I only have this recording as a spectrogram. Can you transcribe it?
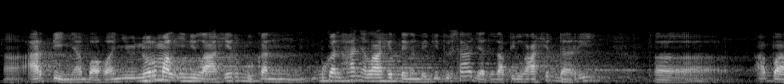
Nah, artinya bahwa new normal ini lahir bukan bukan hanya lahir dengan begitu saja, tetapi lahir dari uh, apa?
